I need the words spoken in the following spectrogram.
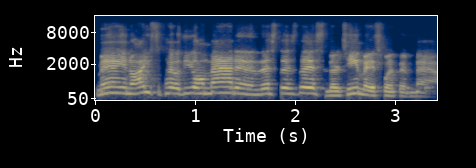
man, you know, I used to play with you on Madden and this, this, this. And they're teammates with him now.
